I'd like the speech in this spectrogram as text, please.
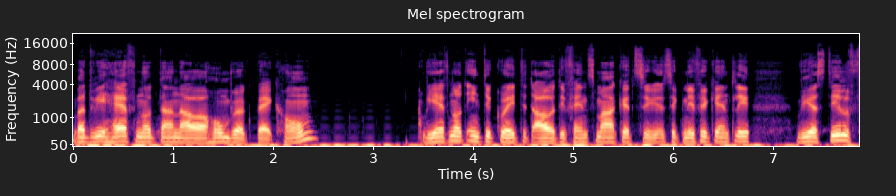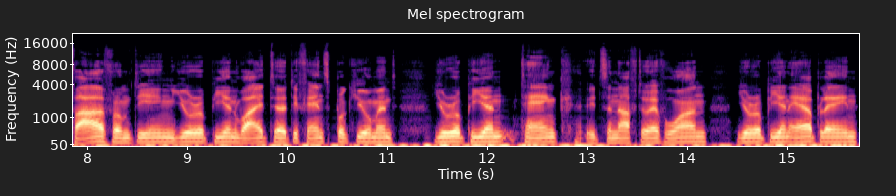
but we have not done our homework back home. We have not integrated our defense markets significantly. We are still far from being European wide uh, defense procurement, European tank, it's enough to have one, European airplane,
